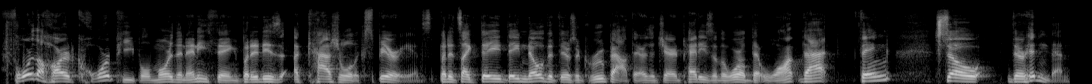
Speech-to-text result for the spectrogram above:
for the hardcore people more than anything, but it is a casual experience. But it's like they they know that there's a group out there, the Jared Petties of the world, that want that thing. So they're hitting them.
